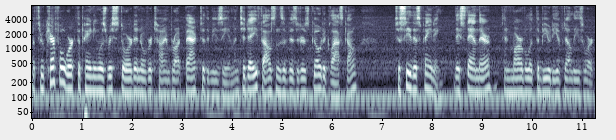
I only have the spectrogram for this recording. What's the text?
But through careful work, the painting was restored and over time brought back to the museum. And today, thousands of visitors go to Glasgow to see this painting. They stand there and marvel at the beauty of Dali's work.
